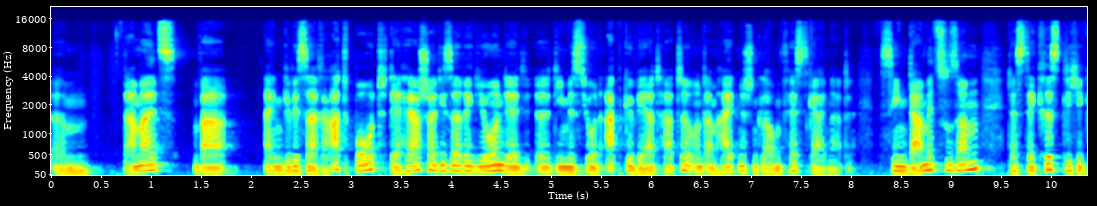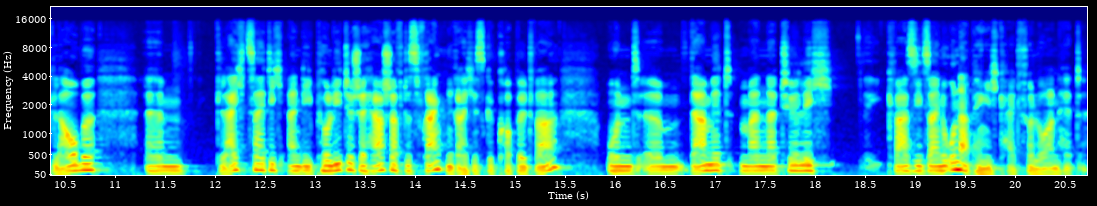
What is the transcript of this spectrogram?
Ähm, damals war ein gewisser Ratbot, der Herrscher dieser Region, der äh, die Mission abgewehrt hatte und am heidnischen Glauben festgehalten hatte. Das hing damit zusammen, dass der christliche Glaube ähm, gleichzeitig an die politische Herrschaft des Frankenreiches gekoppelt war und ähm, damit man natürlich quasi seine Unabhängigkeit verloren hätte.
